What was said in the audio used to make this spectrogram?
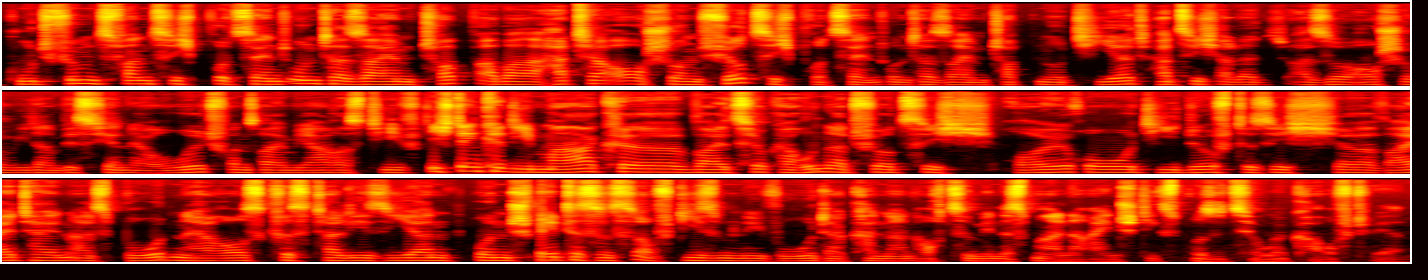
gut 25 Prozent unter seinem Top, aber hatte auch schon 40 Prozent unter seinem Top notiert, hat sich also auch schon wieder ein bisschen erholt von seinem Jahrestief. Ich denke, die Marke bei circa 140 Euro, die dürfte sich äh, weiterhin als Boden herauskristallisieren und spätestens spätestens auf diesem Niveau, da kann dann auch zumindest mal eine Einstiegsposition gekauft werden.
